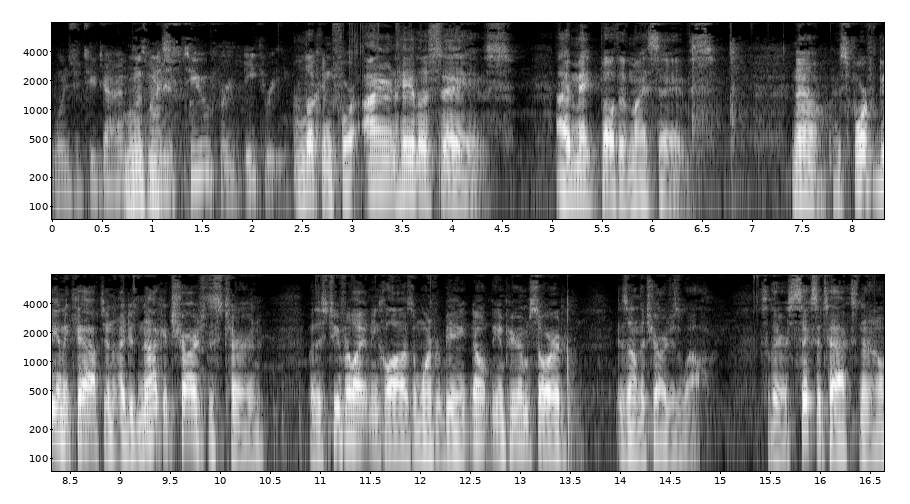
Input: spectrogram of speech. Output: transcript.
Wounds you two times. Wounds me minus 2 for D3. Looking for Iron Halo saves. I make both of my saves. Now, there's four for being a captain. I did not get charged this turn, but there's two for Lightning Claws and one for being... No, the Imperium Sword is on the charge as well. So there are six attacks now.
